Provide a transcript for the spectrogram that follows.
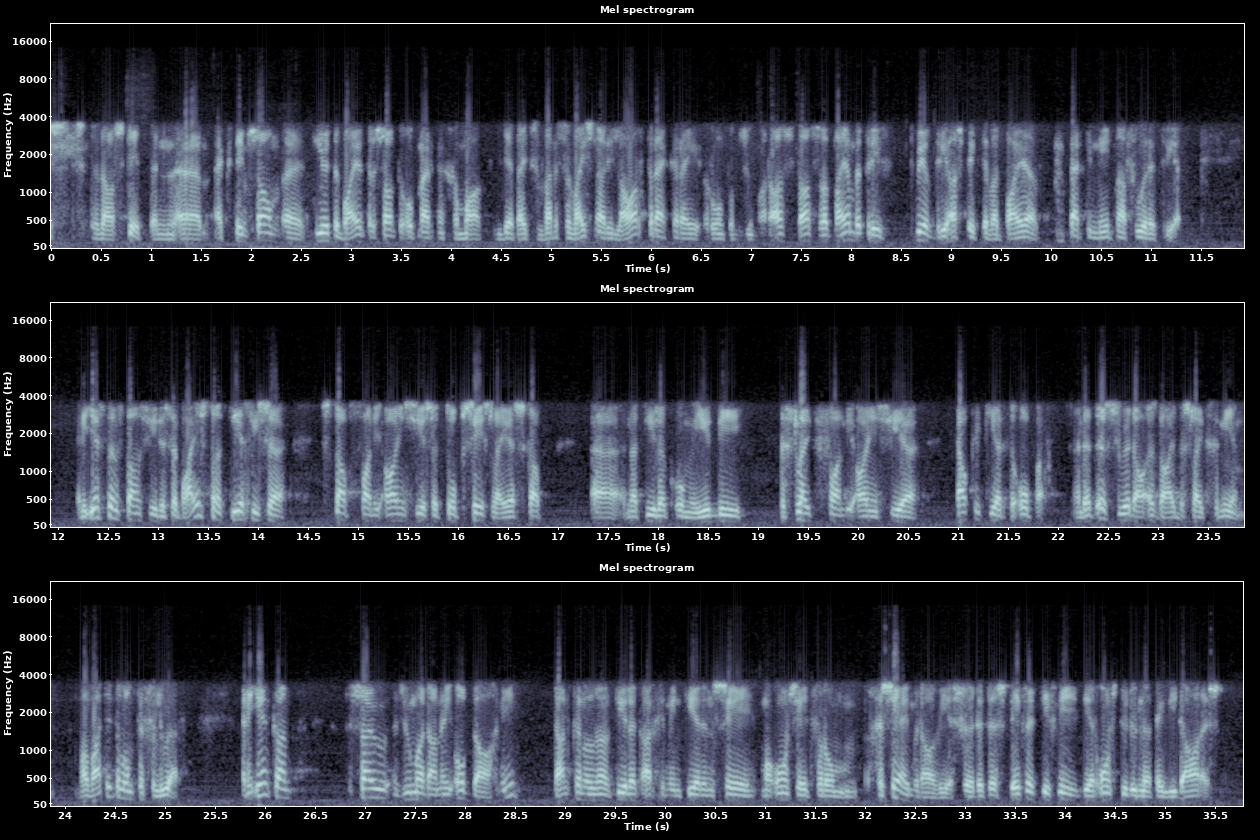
daar skep en uh, ek stem saam. Uh, Theo het 'n baie interessante opmerking gemaak. Jy weet hy wat verwys na die laartrekkery rondom Zuma. Daar's daar's wat baie betref twee of drie aspekte wat baie pertinent na vore tree. In die eerste instansie dis 'n baie strategiese stap van die ANC se top 6 leierskap uh natuurlik om hierdie besluit van die ANC elke keer te opper. En dit is so daar is daai besluit geneem. Maar wat het hulle om te verloor? Aan die een kant sou Zuma dan nie opdaag nie, dan kan hulle natuurlik argumenteer en sê maar ons het vir hom gesê hy moet daar wees. So dit is definitief nie deur ons te doen dat hy nie daar is nie.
